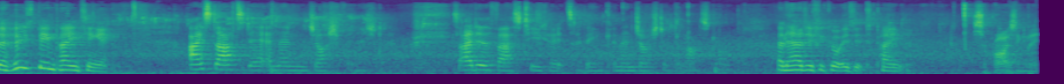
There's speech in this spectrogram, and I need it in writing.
So who's been painting it? I started it and then Josh finished it. So I did the first two coats, I think, and then Josh did the last one. And how difficult is it to paint? Surprisingly,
